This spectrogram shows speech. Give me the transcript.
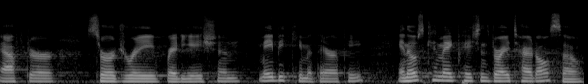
after surgery, radiation, maybe chemotherapy. And those can make patients very tired also.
